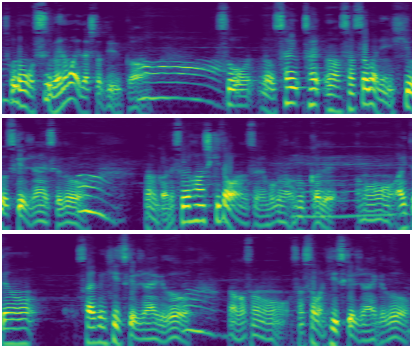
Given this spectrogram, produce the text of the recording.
そこでもうすぐ目の前に出したというか、あそう、さいさっさばに火をつけるじゃないですけど、うん。なんかね、そういう話聞いたことあるんですよね、僕なんかどっかで。あの、相手の財布に火つけるじゃないけど、ん。なんかその、さっさばに火つけるじゃないけど、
